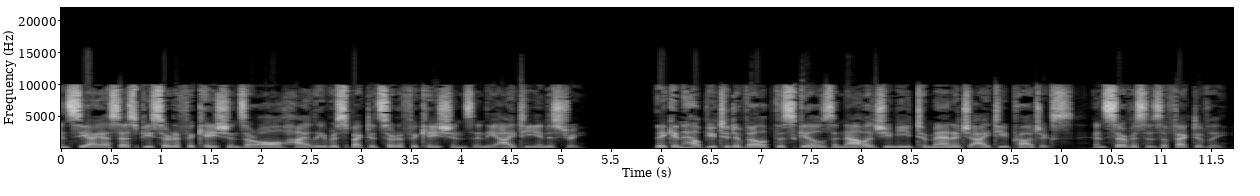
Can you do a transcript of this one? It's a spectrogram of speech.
and CISSP certifications are all highly respected certifications in the IT industry. They can help you to develop the skills and knowledge you need to manage IT projects and services effectively.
